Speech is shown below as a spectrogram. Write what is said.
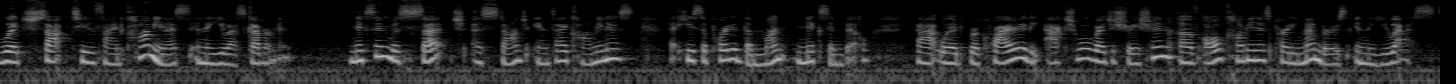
which sought to find communists in the U.S. government. Nixon was such a staunch anti communist that he supported the Mundt Nixon bill that would require the actual registration of all Communist Party members in the U.S.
